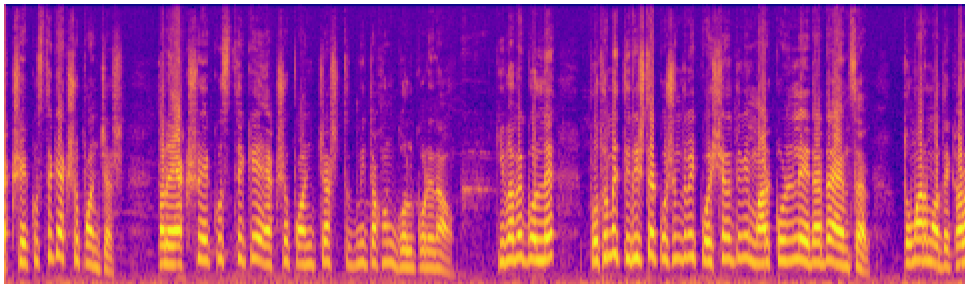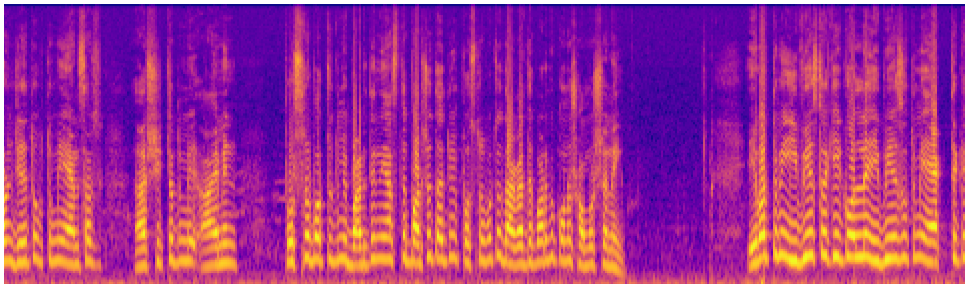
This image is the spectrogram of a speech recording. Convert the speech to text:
একশো একুশ থেকে একশো পঞ্চাশ। তাহলে একশো একুশ থেকে একশো পঞ্চাশ তুমি তখন গোল করে নাও। কীভাবে করলে? প্রথমে তিরিশটা কোশ্চেন তুমি কোয়েশ্চেনে তুমি মার্ক করে নিলে, এটা একটা অ্যান্সার তোমার মতে, কারণ যেহেতু তুমি অ্যান্সার শিটটা তুমি আই মিন প্রশ্নপত্র তুমি বাড়িতে নিয়ে আসতে পারছ, তাই তুমি প্রশ্নপত্র দাগাতে পারবে, কোনো সমস্যা নেই। এবার তুমি ইভিএসটা কি করলে? ইভিএস তুমি এক থেকে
